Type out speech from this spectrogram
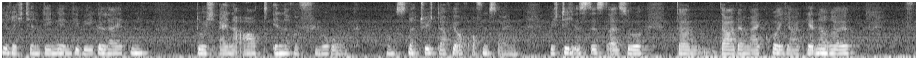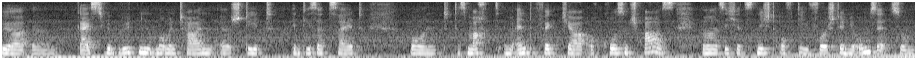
die richtigen Dinge in die Wege leiten durch eine Art innere Führung. Man muss natürlich dafür auch offen sein. Wichtig ist es also, da, da der Merkur ja generell für äh, geistige Blüten momentan äh, steht in dieser Zeit. Und das macht im Endeffekt ja auch großen Spaß, wenn man sich jetzt nicht auf die vollständige Umsetzung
